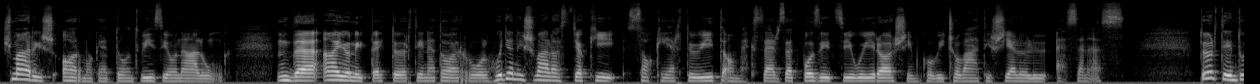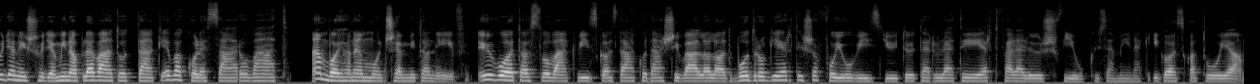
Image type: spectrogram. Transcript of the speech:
s már is Armageddont vizionálunk. De álljon itt egy történet arról, hogyan is választja ki szakértőit a megszerzett pozícióira Simkovicsovát is jelölő SNS. Történt ugyanis, hogy a minap leváltották Eva Koleszárovát, nem baj, ha nem mond semmit a név. Ő volt a szlovák vízgazdálkodási vállalat Bodrogért és a folyóvízgyűjtő területéért felelős fiúk üzemének igazgatója.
